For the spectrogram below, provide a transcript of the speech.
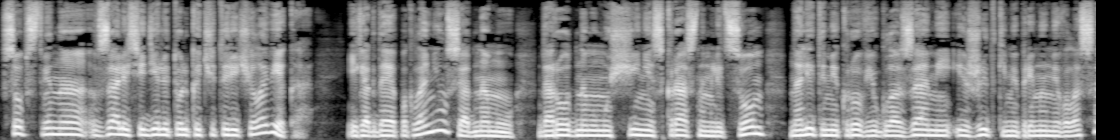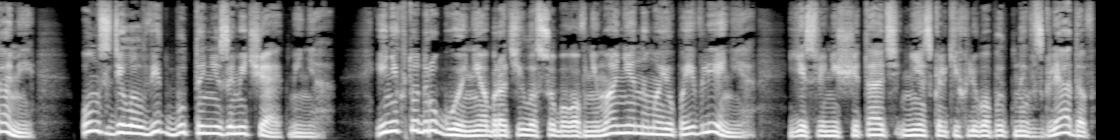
Собственно, в зале сидели только четыре человека, и когда я поклонился одному, дородному мужчине с красным лицом, налитыми кровью глазами и жидкими прямыми волосами, он сделал вид, будто не замечает меня. И никто другой не обратил особого внимания на мое появление, если не считать нескольких любопытных взглядов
